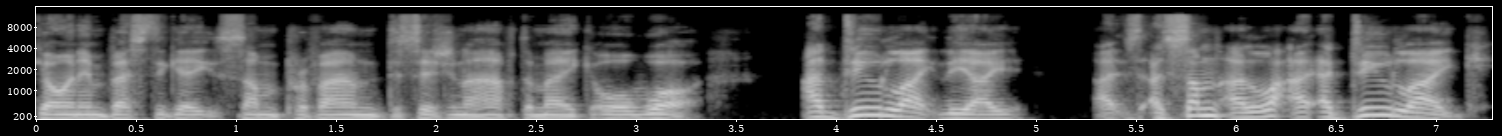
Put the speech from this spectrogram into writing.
go and investigate some profound decision I have to make or what. I do like the I, I, I some I, I do like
